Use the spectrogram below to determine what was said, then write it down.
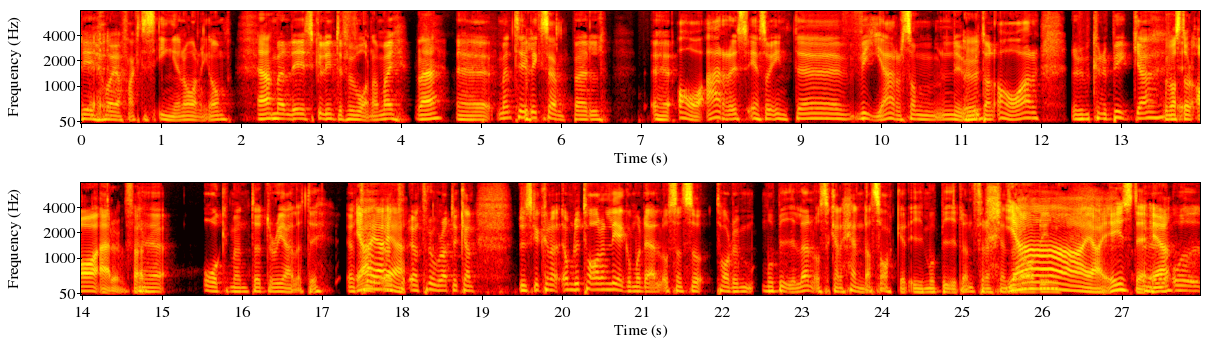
Det har jag faktiskt ingen aning om. Ja, Men det skulle inte förvåna mig. nej. Eh, Men till exempel eh, AR, alltså inte VR som nu, Mm. utan AR. När du kunde bygga vad står AR för? Eh, augmented reality. Jag, Ja, tror, ja, ja. Jag, jag tror att du kan, du ska kunna, om du tar en legomodell och sen så tar du mobilen och så kan det hända saker i mobilen för den känner av din Ja, ja, just det. Eh, Ja. Och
